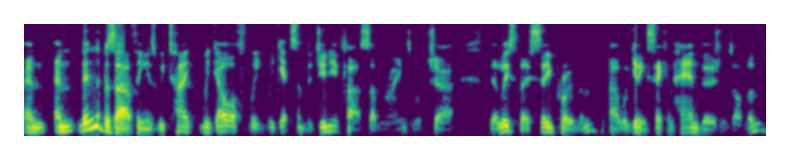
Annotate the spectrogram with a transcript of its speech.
and and then the bizarre thing is we take we go off we, we get some Virginia class submarines which uh, at least they sea proven. Uh, we're getting second hand versions of them.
